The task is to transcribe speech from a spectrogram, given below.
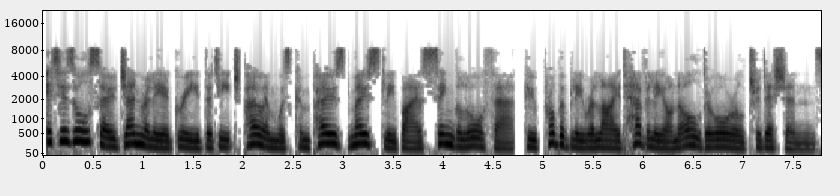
It is also generally agreed that each poem was composed mostly by a single author, who probably relied heavily on older oral traditions.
